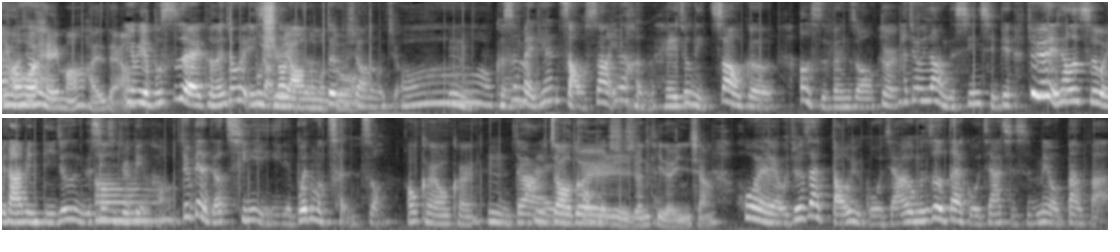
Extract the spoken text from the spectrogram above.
因为会黑吗？还是怎样？也也不是哎，可能就会影响到你的。不需要那么多。对，不需要那么久。哦。嗯。可是每天早上因为很黑，就你照个二十分钟，对，它就会让你的心情变，就有点像是吃维他命 D，就是你的心情就会变好，就变得比较轻盈一点，不会那么沉重。OK OK。嗯，对啊。日照对人体的影响。会，我觉得在岛屿国家，我们热带国家其实没有办法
